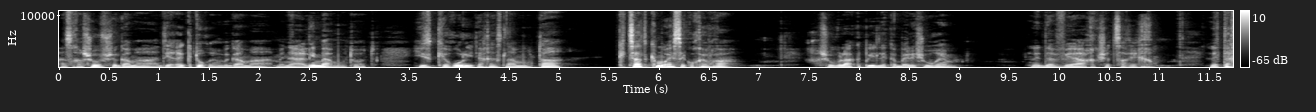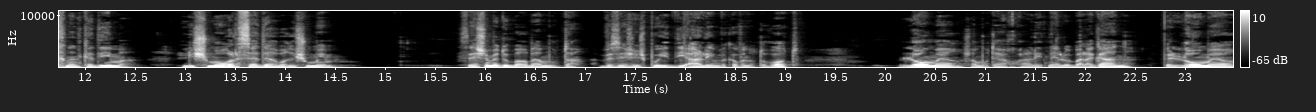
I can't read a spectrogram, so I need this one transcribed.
אז חשוב שגם הדירקטורים וגם המנהלים בעמותות יזכרו להתייחס לעמותה קצת כמו עסק או חברה. חשוב להקפיד לקבל אישורים, לדווח כשצריך, לתכנן קדימה, לשמור על סדר ברישומים. זה שמדובר בעמותה וזה שיש פה אידיאלים וכוונות טובות, לא אומר שעמותה יכולה להתנהל בבלגן, ולא אומר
